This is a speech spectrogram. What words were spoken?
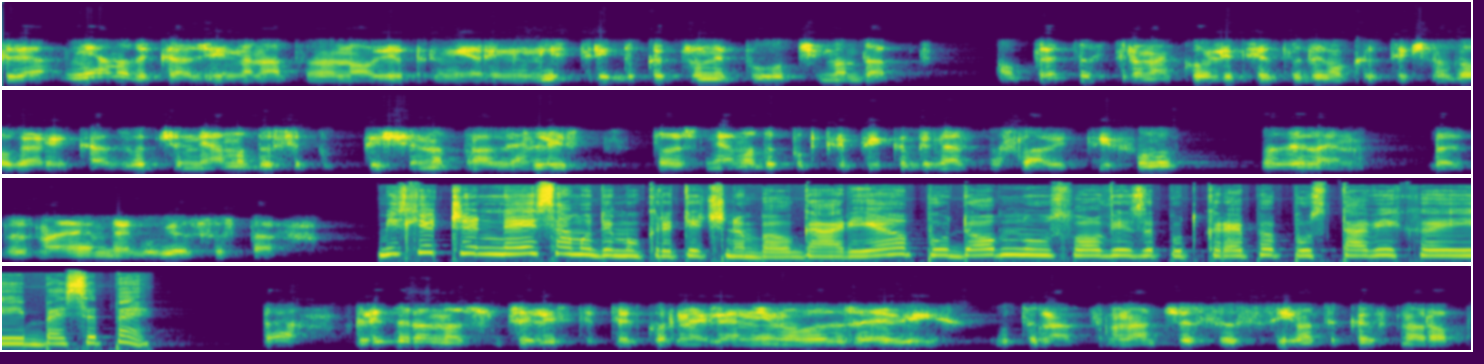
сега няма да каже имената на новия премиер и министри, докато не получи мандат. А от трета страна коалицията Демократична България казва, че няма да се подпише на празен лист, т.е. няма да подкрепи кабинет на Слави Трифонов на зелено, без да знае неговия състав. Мисля, че не е само Демократична България. Подобно условие за подкрепа поставиха и БСП. Да, лидера на социалистите Корнелия Нинова заяви от една страна, че с има такъв народ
